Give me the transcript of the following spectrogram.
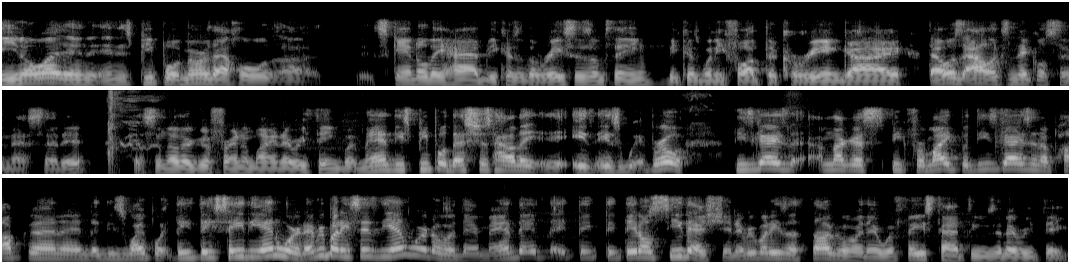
you know what? And and his people remember that whole uh, scandal they had because of the racism thing. Because when he fought the Korean guy, that was Alex Nicholson that said it. That's another good friend of mine and everything. But man, these people, that's just how they is is bro. These guys, I'm not gonna speak for Mike, but these guys in a pop gun and these white boys, they, they say the N word. Everybody says the N word over there, man. They, they, they, they don't see that shit. Everybody's a thug over there with face tattoos and everything,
